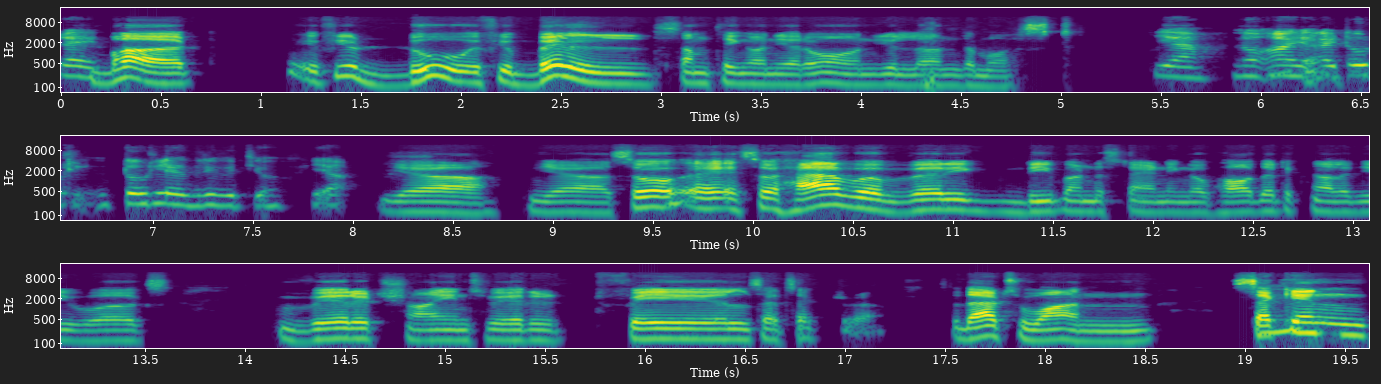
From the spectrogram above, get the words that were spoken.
right. but if you do if you build something on your own you learn the most. Yeah no i mm-hmm. i totally totally agree with you yeah. Yeah yeah so uh, so have a very deep understanding of how the technology works where it shines where it fails etc so that's one. Mm-hmm. Second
